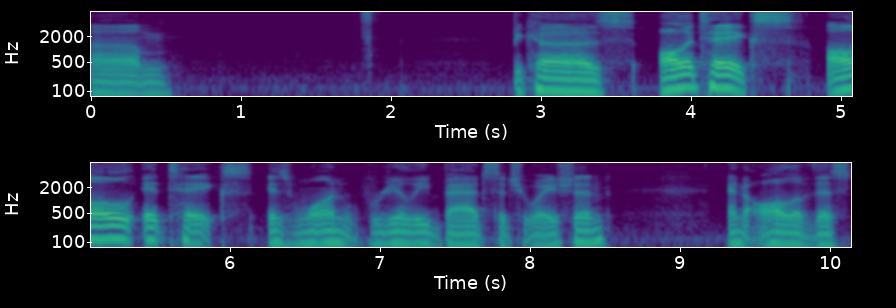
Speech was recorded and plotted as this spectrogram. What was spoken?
Um, because all it takes, all it takes is one really bad situation and all of this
